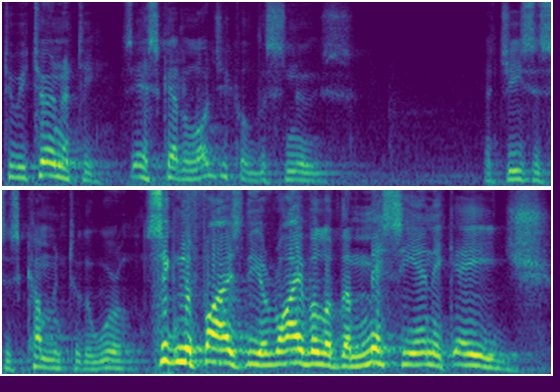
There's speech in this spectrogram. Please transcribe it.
to eternity. It's eschatological, this news that Jesus has come into the world. Signifies the arrival of the messianic age.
